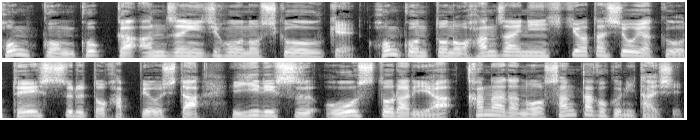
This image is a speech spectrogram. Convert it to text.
香港国家安全維持法の施行を受け香港との犯罪人引き渡し条約を停止すると発表したイギリス、オーストラリア、カナダの3カ国に対し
